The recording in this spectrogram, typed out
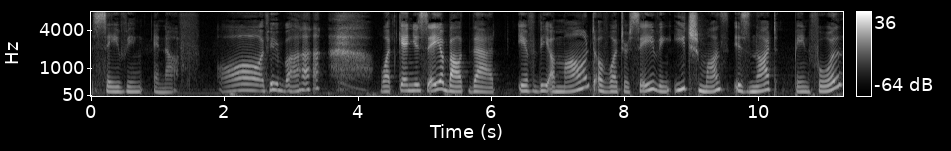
saving enough. Oh, diba? What can you say about that? If the amount of what you're saving each month is not painful,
